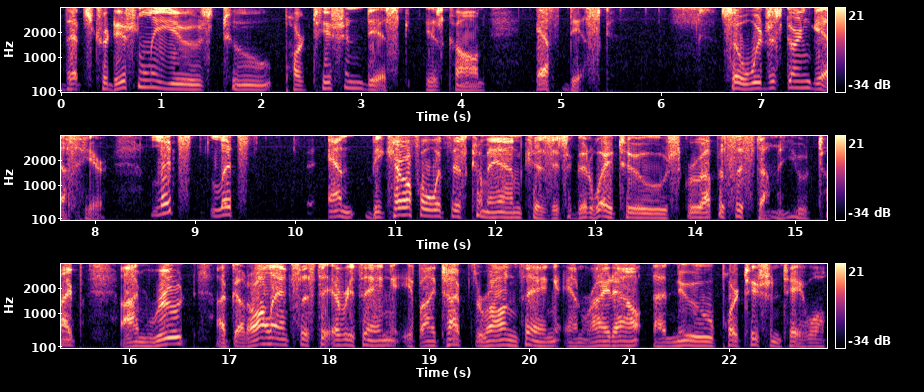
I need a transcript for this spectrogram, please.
that's traditionally used to partition disk is called fdisk. So we're just going to guess here. Let's let's and be careful with this command because it's a good way to screw up a system. You type, I'm root, I've got all access to everything. If I type the wrong thing and write out a new partition table,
